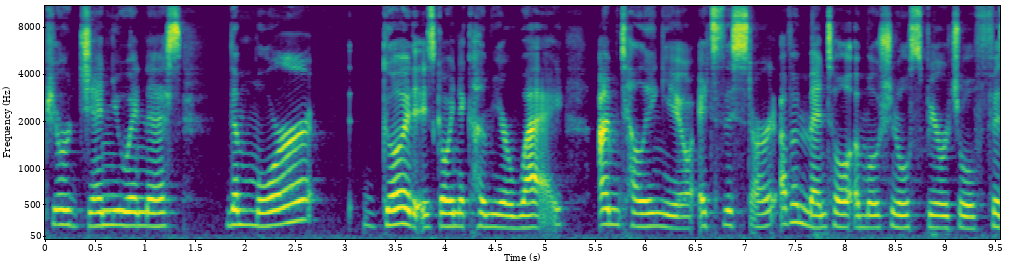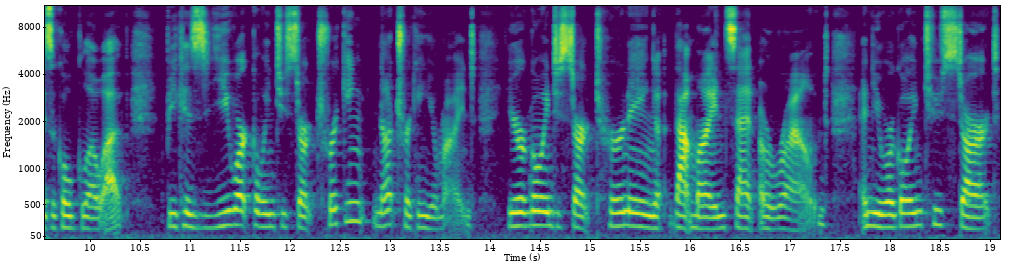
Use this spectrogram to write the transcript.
pure genuineness, the more good is going to come your way. I'm telling you, it's the start of a mental, emotional, spiritual, physical glow up because you are going to start tricking, not tricking your mind. You're going to start turning that mindset around and you are going to start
